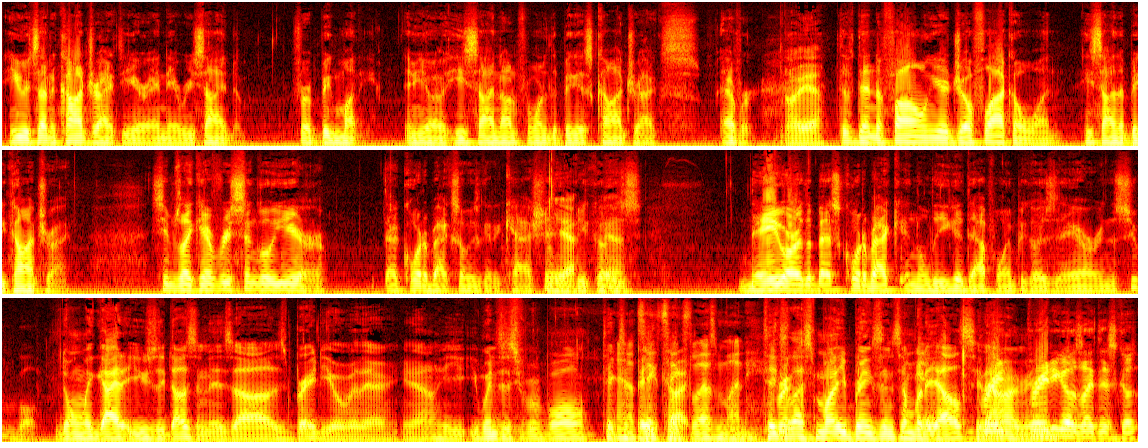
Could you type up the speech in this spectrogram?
He was on a contract here, and they re-signed him for big money. And you know, he signed on for one of the biggest contracts ever. Oh yeah, The, then the following year, Joe Flacco won. He signed a big contract. Seems like every single year, that quarterback's always going to cash in Yeah, because they are the best quarterback in the league at that point because they are in the Super Bowl. the only guy that usually doesn't is uh is Brady over there. You know, he, he wins the Super Bowl, takes and a pay takes, cut, takes less money. takes Bra- less money, brings in somebody Yeah. else. You Brady, know, what I mean? Brady goes like this: "Goes,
